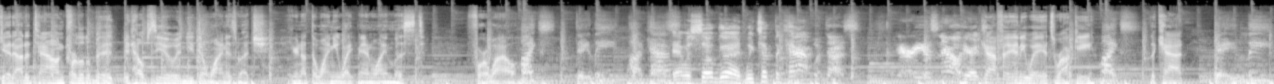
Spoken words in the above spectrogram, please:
get out of town for a little bit, it helps you and you don't whine as much. You're not the whiny white man wine list for a while. Mike's Daily Podcast. It was so good. We took the cat with us. Here he is now here at Cafe Anyway. It's Rocky, Mike's the cat. Daily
